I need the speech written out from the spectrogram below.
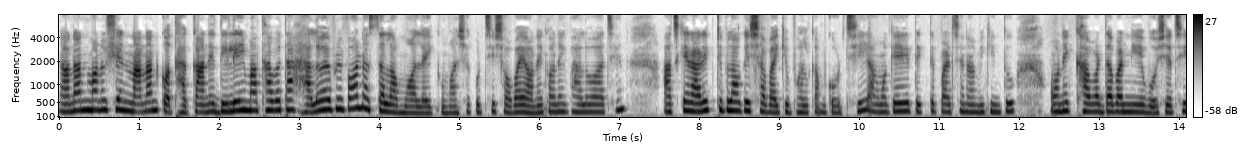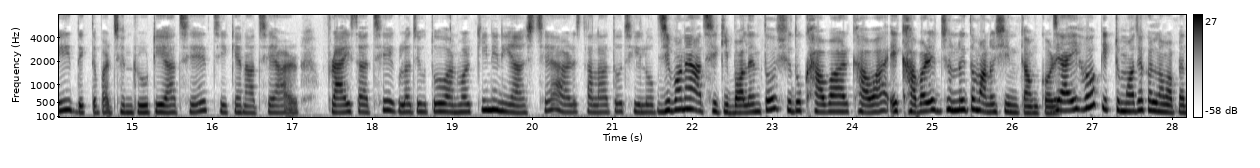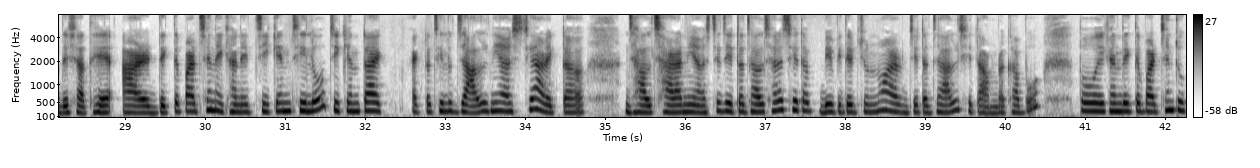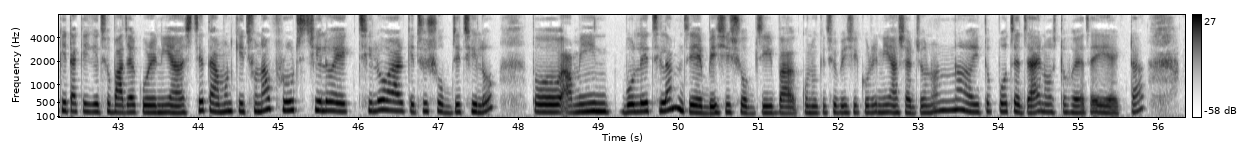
নানান মানুষের নানান কথা। কানে দিলেই মাথা ব্যথা। হ্যালো এভরিওয়ান আসসালামু আলাইকুম। আশা করছি সবাই অনেক অনেক ভালো আছেন। আজকের আরেকটি ব্লগে সবাইকে ওয়েলকাম করছি। আমাকে দেখতে পারছেন, আমি কিন্তু অনেক খাবার দাবার নিয়ে বসেছি। দেখতে পারছেন রুটি আছে চিকেন আছে, আর ফ্রাইস আছে, এগুলো যেহেতু আনোয়ার কিনে নিয়ে আসছে আর সালাদও ছিল। জীবনে আছে কি বলেন তো? শুধু খাবার খাওয়া, এই খাবারের জন্যই তো মানুষ ইনকাম করে। যাই হোক, একটু মজা করলাম আপনাদের সাথে। আর দেখতে পাচ্ছেন এখানে চিকেন ছিল। চিকেনটা একটা ছিল জাল নিয়ে আসছে, আর একটা ঝাল ছাড়া নিয়ে আসছে। যেটা ঝাল ছাড়া সেটা বেবিদের জন্য, আর যেটা ঝাল সেটা আমরা খাব। তো এখানে দেখতে পাচ্ছেন, টুকিটাকি কিছু বাজার করে নিয়ে আসছে। তেমন কিছু না, ফ্রুটস ছিল, এগ ছিল, আর কিছু সবজি ছিল। তো আমি বলেছিলাম যে বেশি সবজি বা কোনো কিছু বেশি করে নিয়ে আসার জন্য না এই তো পচে যায়, নষ্ট হয়ে যায় এই একটা।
